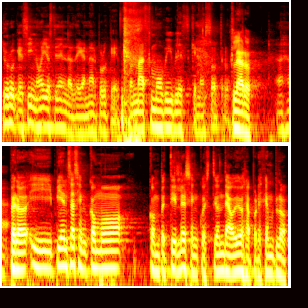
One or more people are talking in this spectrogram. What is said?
Yo creo que sí, ¿no? Ellos tienen las de ganar porque son más movibles que nosotros. Claro. Ajá. Pero, ¿y piensas en cómo competirles en cuestión de audio? O sea, por ejemplo,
